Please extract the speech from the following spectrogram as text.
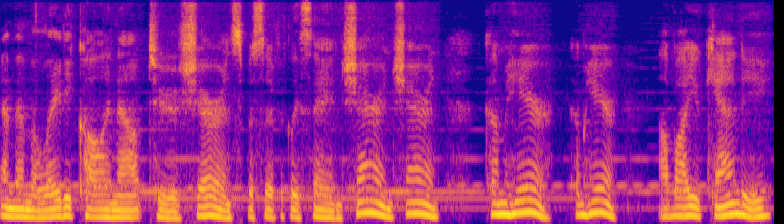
And then the lady calling out to Sharon specifically saying, Sharon, Sharon, come here, come here. I'll buy you candy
